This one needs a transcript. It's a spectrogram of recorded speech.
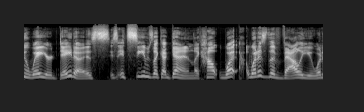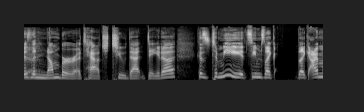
away your data is is- it seems like again like how what what is the value what is the number attached to that data because to me it seems like like i'm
